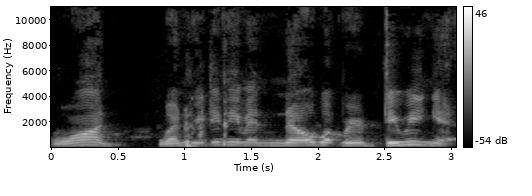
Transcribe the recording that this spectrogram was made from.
one when we didn't even know what we were doing it.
